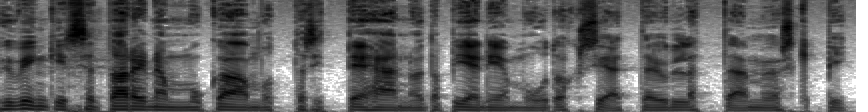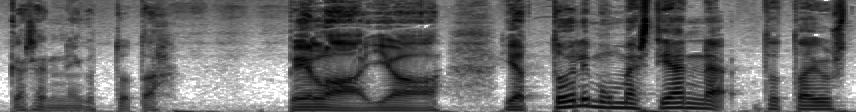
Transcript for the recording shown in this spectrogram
hyvinkin sen tarinan mukaan, mutta sitten tehdään noita pieniä muutoksia, että yllättää myöskin pikkasen niin kuin, tota, pelaajaa. Ja toi oli mun mielestä jännä tota, just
